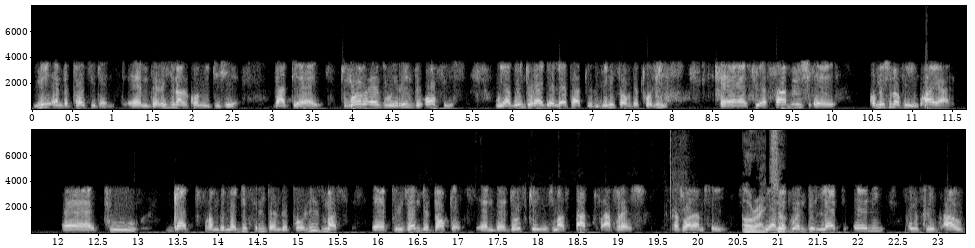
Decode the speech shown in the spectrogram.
me and the president and the regional committee here, that uh, tomorrow, as we reach the office, we are going to write a letter to the minister of the police uh, to establish a commission of inquiry uh, to get from the magistrate and the police must present the dockets and those cases must start afresh. That's what I'm saying. All right. We are so, not going to let anything slip out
